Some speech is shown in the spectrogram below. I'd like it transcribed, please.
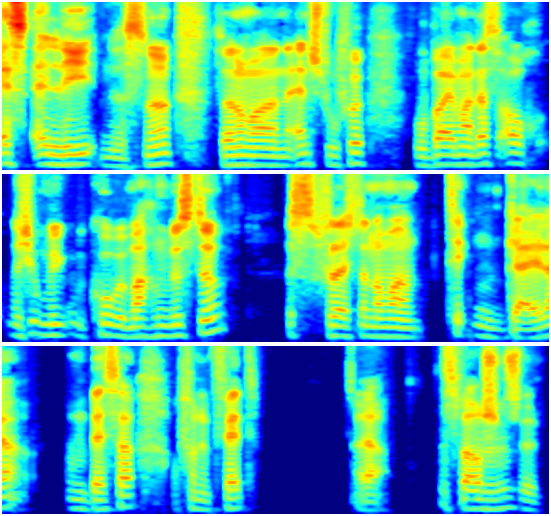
Esserlebnis, ne? Das war nochmal eine Endstufe. Wobei man das auch nicht unbedingt mit Kobe machen müsste. Ist vielleicht dann nochmal ein Ticken geiler und besser, auch von dem Fett. Ja, das war mhm. auch schon schön.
